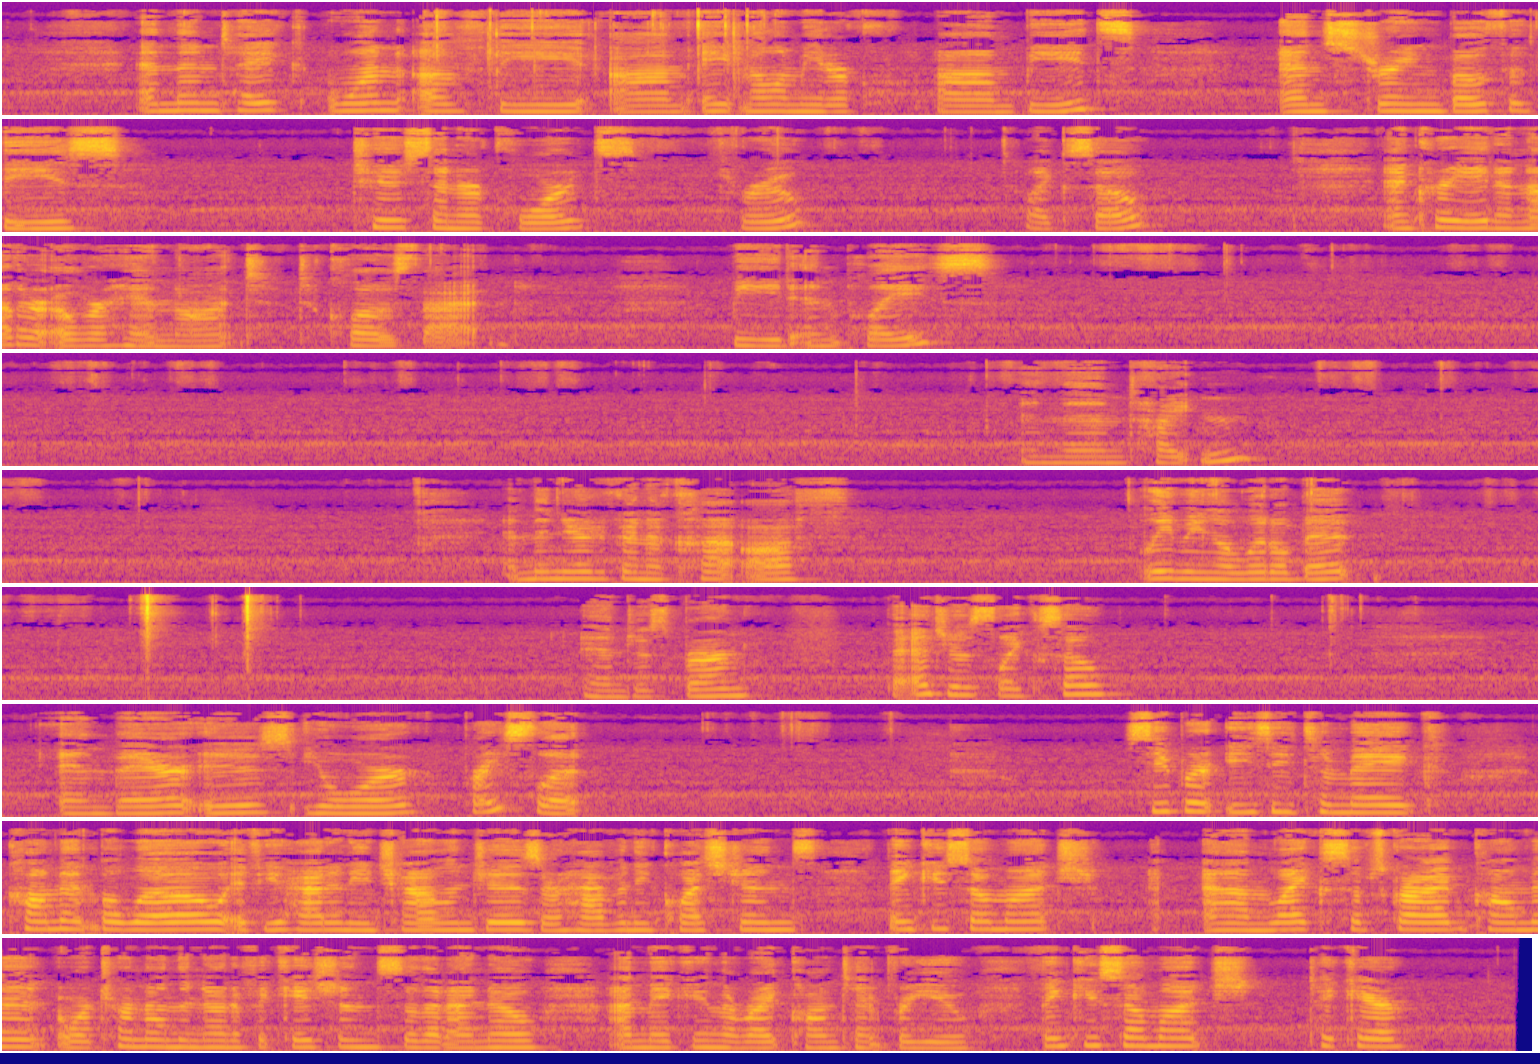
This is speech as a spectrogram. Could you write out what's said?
and then take one of the um, 8 millimeter um, beads and string both of these two center cords through like so and create another overhand knot to close that bead in place. And then tighten. And then you're gonna cut off, leaving a little bit. And just burn the edges like so. And there is your bracelet. Super easy to make. Comment below if you had any challenges or have any questions. Thank you so much. Um, like, subscribe, comment, or turn on the notifications so that I know I'm making the right content for you. Thank you so much. Take care.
